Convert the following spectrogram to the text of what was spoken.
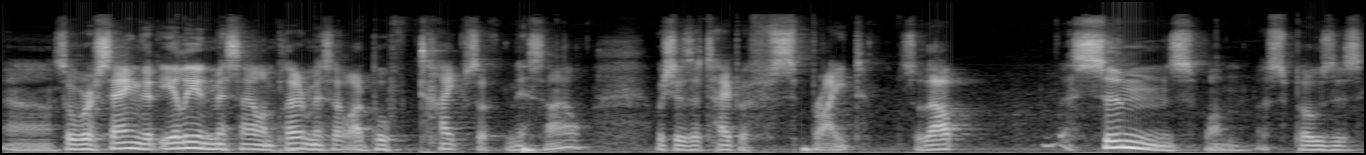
Uh, so we're saying that alien missile and player missile are both types of missile, which is a type of sprite. So that assumes one supposes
